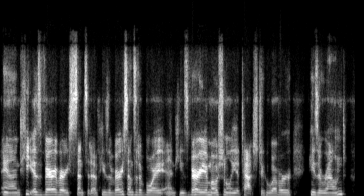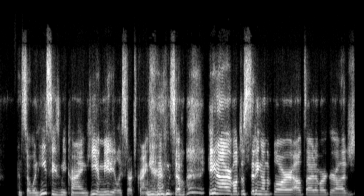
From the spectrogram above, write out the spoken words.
and he is very, very sensitive. He's a very sensitive boy and he's very emotionally attached to whoever he's around. And so when he sees me crying, he immediately starts crying. and so he and I are both just sitting on the floor outside of our garage,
